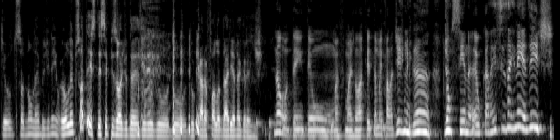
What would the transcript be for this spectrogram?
Que eu só não lembro de nenhum. Eu lembro só desse, desse episódio de- do, do, do, do cara falou da Ariana Grande. Não, tem, tem um- uma filmagem lá que ele também fala James Gunn, John Cena, é o cara, esses aí nem existem.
